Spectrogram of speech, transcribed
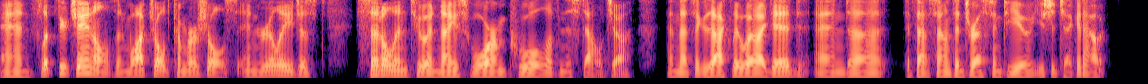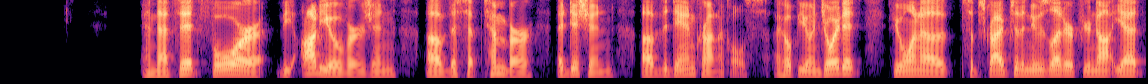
and flip through channels and watch old commercials and really just settle into a nice warm pool of nostalgia. And that's exactly what I did. And uh, if that sounds interesting to you, you should check it out. And that's it for the audio version of the September edition of the Dann Chronicles. I hope you enjoyed it. If you want to subscribe to the newsletter, if you're not yet,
